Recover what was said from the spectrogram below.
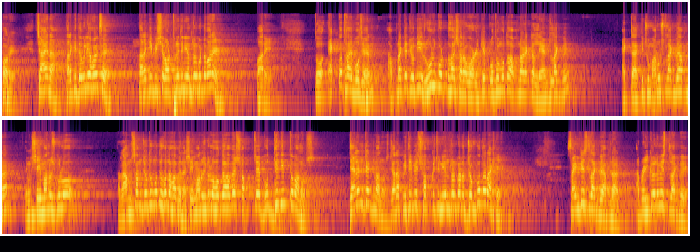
করে। চায়না, তারা কি দেউলিয়া হয়েছে? তারা কি বিশ্বের অর্থনীতি নিয়ন্ত্রণ করতে পারে? পারে। তো এক কথায় বোঝেন, আপনাকে যদি রুল করতে হয় সারা ওয়ার্ল্ডকে, প্রথমত আপনার একটা ল্যান্ড লাগবে, একটা কিছু মানুষ লাগবে আপনার, এবং সেই মানুষগুলো রামসাম যদুমধু হলে হবে না। সেই মানুষগুলো হতে হবে সবচেয়ে বুদ্ধিদীপ্ত মানুষ ট্যালেন্টেড মানুষ, যারা পৃথিবীর সব কিছু নিয়ন্ত্রণ করার যোগ্যতা রাখে। সায়েন্টিস্ট লাগবে আপনার আপনার ইকোনমিস্ট লাগবে,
